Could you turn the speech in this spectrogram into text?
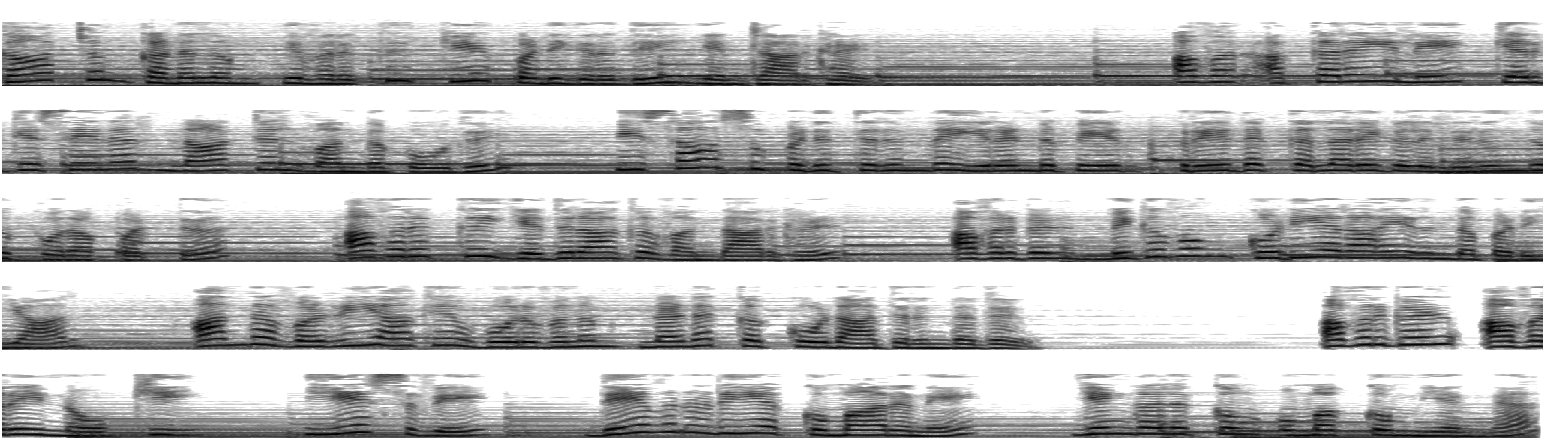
காற்றும் கடலும் இவருக்கு கீழ்ப்படுகிறது என்றார்கள். அவர் அக்கறையிலே கெர்கெசேனர் நாட்டில் வந்தபோது பிசாசு பிடித்திருந்த இரண்டு பேர் பிரேத கல்லறைகளிலிருந்து புறப்பட்டு அவருக்கு எதிராக வந்தார்கள். அவர்கள் மிகவும் கொடியராயிருந்தபடியால் அந்த வழியாக ஒருவனும் நடக்கக் கூடாதிருந்தது அவர்கள் அவரை நோக்கி இயேசுவே தேவனுடைய குமாரனே எங்களுக்கும் உமக்கும் என்ன?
